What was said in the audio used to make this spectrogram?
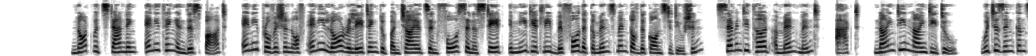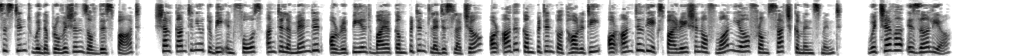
Notwithstanding anything in this part, any provision of any law relating to panchayats in force in a state immediately before the commencement of the Constitution, 73rd Amendment, Act, 1992, which is inconsistent with the provisions of this part, shall continue to be in force until amended or repealed by a competent legislature or other competent authority or until the expiration of one year from such commencement, whichever is earlier,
